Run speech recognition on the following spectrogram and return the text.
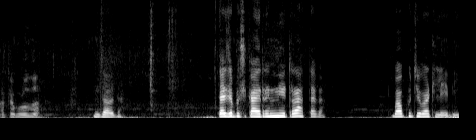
आटाबोळ झालं. जाऊ द्या त्याच्यापाशी काय रे नीट राहतं का? बापूची वाटली आहे ती.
